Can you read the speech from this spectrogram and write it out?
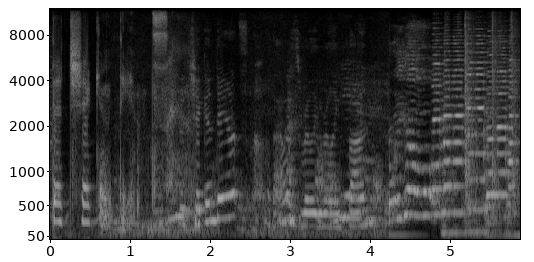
The chicken dance. the chicken dance. Oh, that was really, really fun. Here we go!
